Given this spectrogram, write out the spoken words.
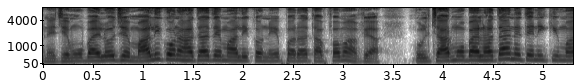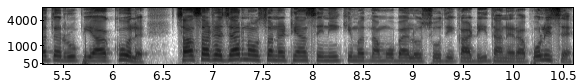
અને જે મોબાઈલો જે માલિકોના હતા તે માલિકોને પરત આપવામાં આવ્યા. કુલ ચાર મોબાઈલ હતા અને તેની કિંમત રૂપિયા કુલ છાસઠ હજાર નવસો અઠ્યાસીની કિંમતના મોબાઈલો શોધી કાઢી ધાનેરા પોલીસે.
